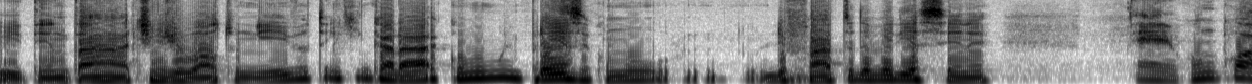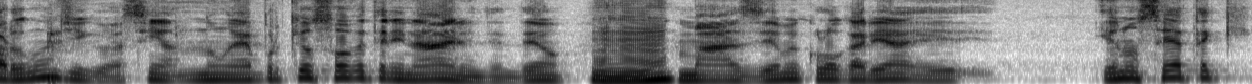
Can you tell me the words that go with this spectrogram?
e tentar atingir o alto nível, tem que encarar como uma empresa, como de fato deveria ser, né? É, eu concordo contigo. Assim, ó, não é porque eu sou veterinário, entendeu? Uhum. Mas eu me colocaria. eh, Eu não sei até que,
